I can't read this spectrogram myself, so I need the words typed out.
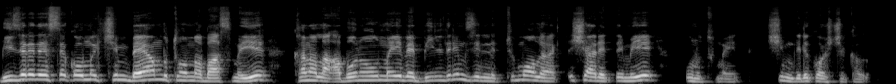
Bizlere destek olmak için beğen butonuna basmayı, kanala abone olmayı ve bildirim zilini tüm olarak işaretlemeyi unutmayın. Şimdilik hoşçakalın.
